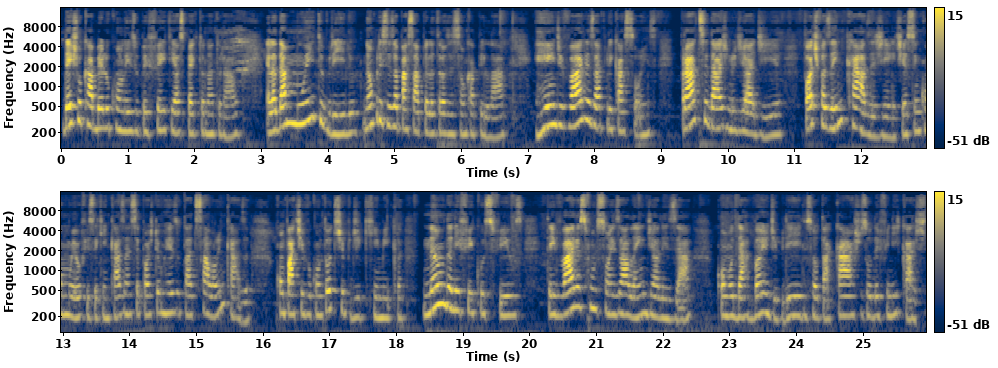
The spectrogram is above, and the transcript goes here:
deixa o cabelo com liso perfeito e aspecto natural. Ela dá muito brilho, não precisa passar pela transição capilar, rende várias aplicações, praticidade no dia a dia, Pode fazer em casa, gente. Assim como eu fiz aqui em casa, né? você pode ter um resultado de salão em casa. Compatível com todo tipo de química, não danifica os fios, tem várias funções além de alisar, como dar banho de brilho, soltar cachos ou definir cachos,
